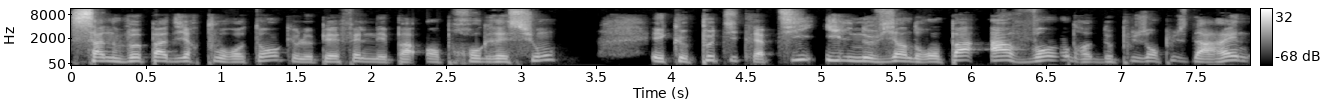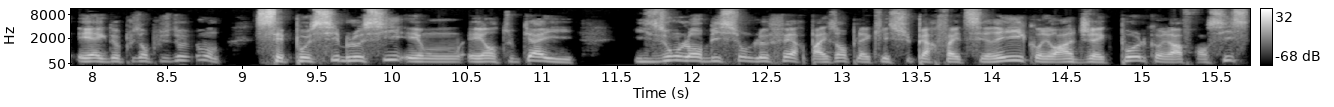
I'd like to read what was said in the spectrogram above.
Ça ne veut pas dire pour autant que le PFL n'est pas en progression et que petit à petit, ils ne viendront pas à vendre de plus en plus d'arènes et avec de plus en plus de monde. C'est possible aussi, et, on, et en tout cas, ils, ont l'ambition de le faire. Par exemple, avec les Super Fight Series, quand il y aura Jake Paul, quand il y aura Francis.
